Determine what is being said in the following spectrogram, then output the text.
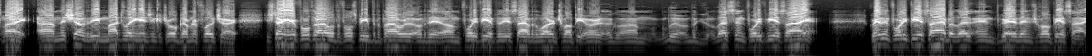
Alright, um, this shows the modulating engine control governor flowchart. You start here full throttle with the full speed with the power over the um, 40 psi with the water and 12 p or um, less than 40 psi, greater than 40 psi, but less and greater than 12 psi.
